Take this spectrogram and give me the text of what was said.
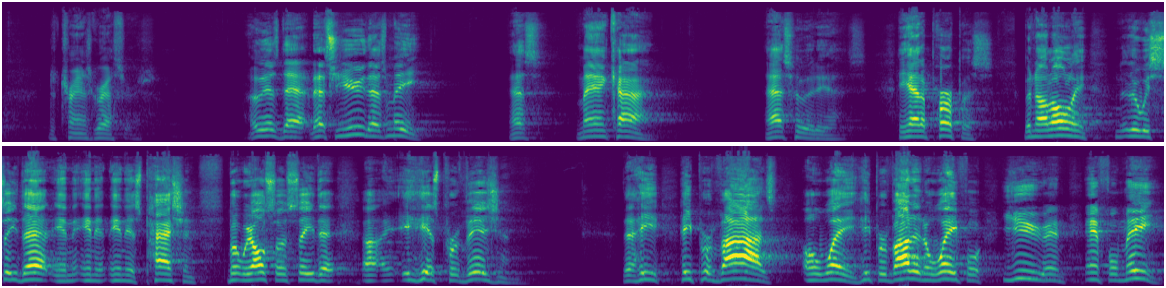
the transgressors. Who is that? That's you, that's me. That's mankind. That's who it is. He had a purpose. But not only do we see that in, in, in his passion, but we also see that uh, his provision. That he, he provides a way. He provided a way for you and, and for me.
